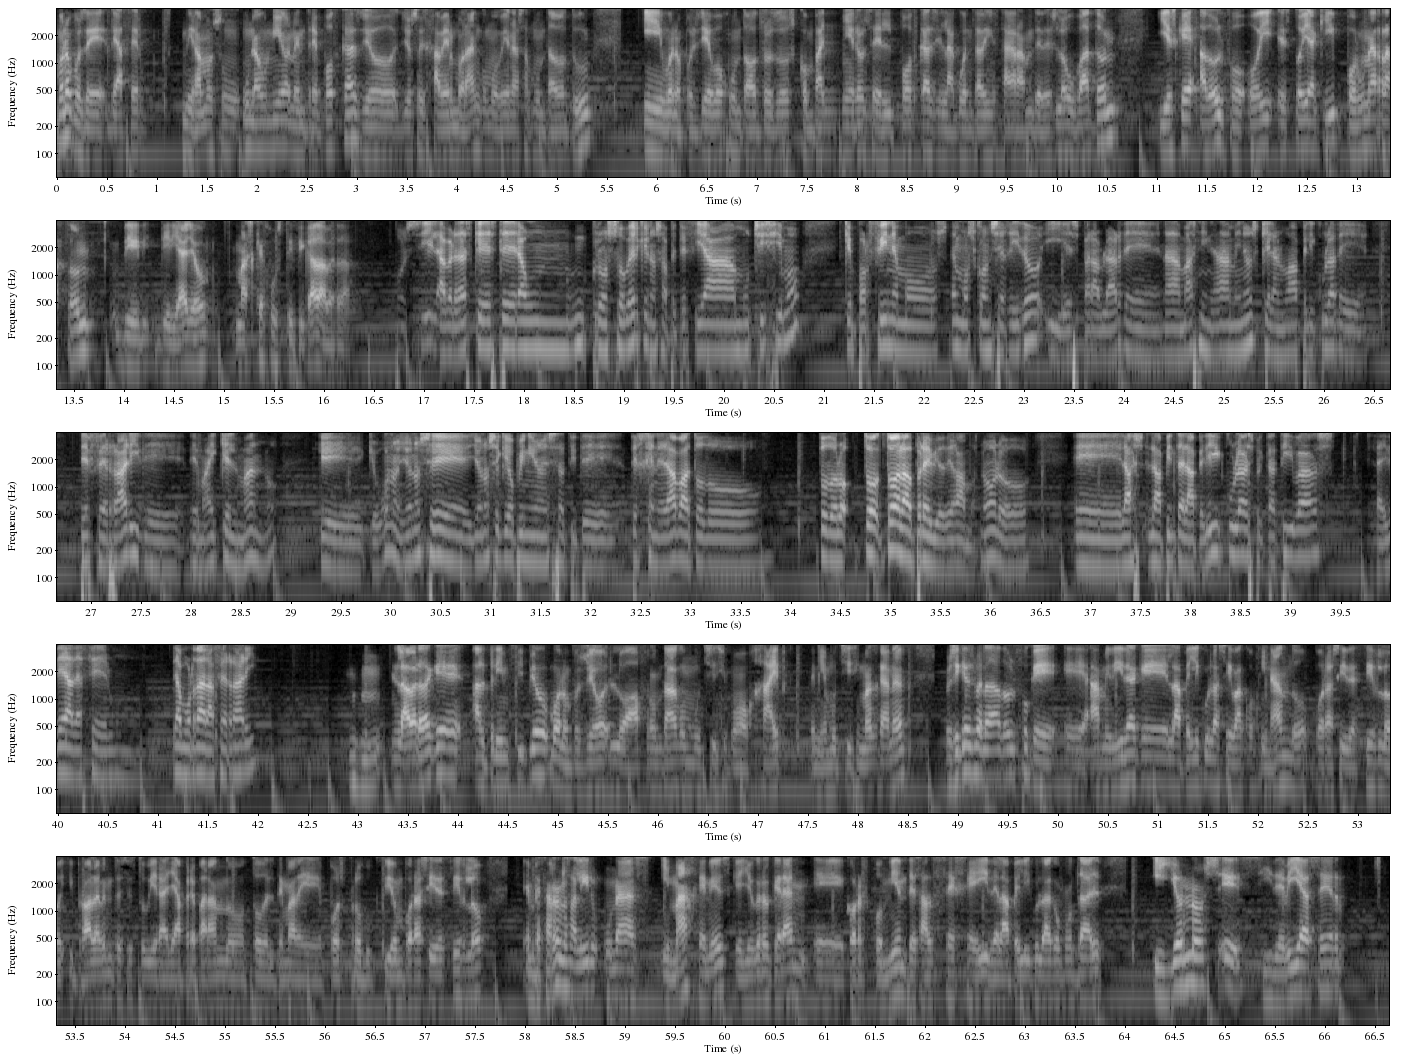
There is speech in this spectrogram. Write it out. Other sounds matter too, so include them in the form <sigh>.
bueno, pues de, hacer, digamos, una unión entre podcasts. Yo, yo soy Javier Morán, como bien has apuntado tú, y bueno, pues llevo junto a otros dos compañeros el podcast y la cuenta de Instagram de The Slow Button. Y es que, Adolfo, hoy estoy aquí por una razón, diría yo, más que justificada, ¿verdad? Pues sí, la verdad es que este era un, crossover que nos apetecía muchísimo, que por fin hemos, hemos conseguido, y es para hablar de nada más ni nada menos que la nueva película de, Ferrari de, de Michael Mann, ¿no? Que, bueno, yo no sé, yo no sé qué opiniones a ti te, generaba todo, todo lo, todo, lo previo, digamos, ¿no? Lo, eh, la, la, pinta de la película, expectativas, la idea de hacer un, de abordar a Ferrari. La verdad que al principio, bueno, pues yo lo afrontaba con muchísimo hype, tenía muchísimas ganas, pero sí que es verdad, Adolfo, que eh, a medida que la película se iba cocinando, por así decirlo, y probablemente se estuviera ya preparando todo el tema de postproducción, por así decirlo, empezaron a salir unas imágenes que yo creo que eran eh, correspondientes al CGI de la película como tal, y yo no sé si debía ser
